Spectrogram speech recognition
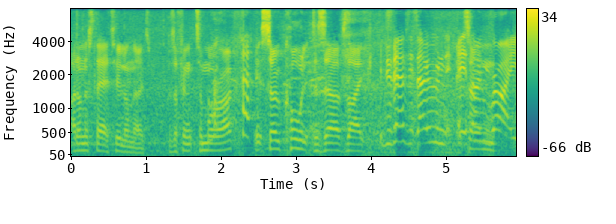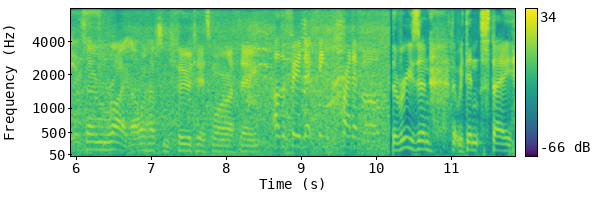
I don't want to stay here too long though, because I think tomorrow it's so cool. It deserves like It deserves its own, its, own, right. Its own right. I want to have some food here tomorrow. I think. Oh, the food looks incredible. The reason that we didn't stay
